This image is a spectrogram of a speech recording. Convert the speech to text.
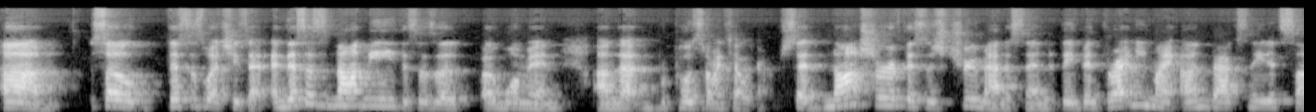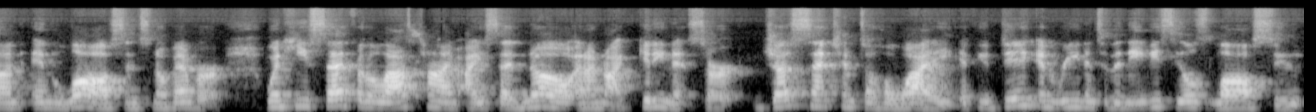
Um, so this is what she said, and this is not me. This is a, a woman um, that posted on my Telegram. She said, "Not sure if this is true, Madyson. They've been threatening my unvaccinated son in law since November. When he said for the last time, I said no, and I'm not getting it, sir. Just sent him to Hawaii. If you dig and read into the Navy SEALs lawsuit,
